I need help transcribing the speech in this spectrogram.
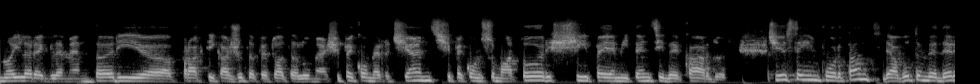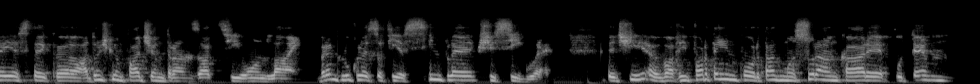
noile reglementări uh, practic ajută pe toată lumea, și pe comercianți, și pe consumatori, și pe emitenții de carduri. Ce este important de avut în vedere este că atunci când facem tranzacții online, vrem lucrurile să fie simple și sigure. Deci va fi foarte important măsura în care putem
